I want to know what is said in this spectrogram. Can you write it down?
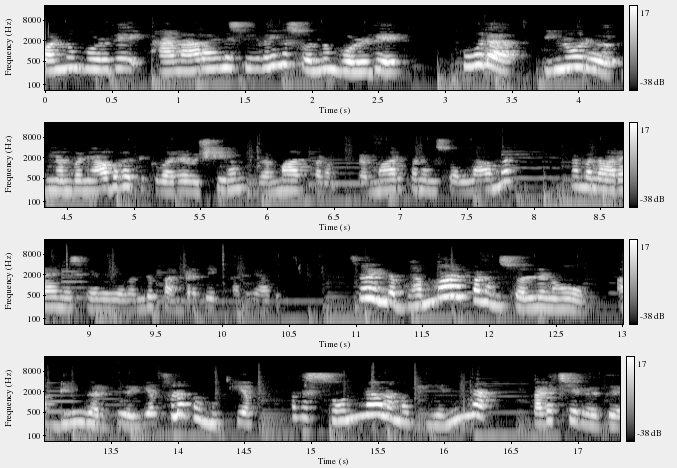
பண்ணும் பொழுதே நாராயண சேவைன்னு சொல்லும் பொழுதே கூட இன்னொரு நம்ம ஞாபகத்துக்கு வர விஷயம் பிரம்மார்ப்பணம். பிரம்மார்ப்பணம் சொல்லாம நம்ம நாராயண சேவையை வந்து பண்றதே கிடையாது. சோ இந்த பிரம்மார்ப்பணம் சொல்லணும் அப்படிங்கிறது எவ்வளவு முக்கியம்? அதை சொன்னா நமக்கு என்ன கிடைச்சிடுறது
